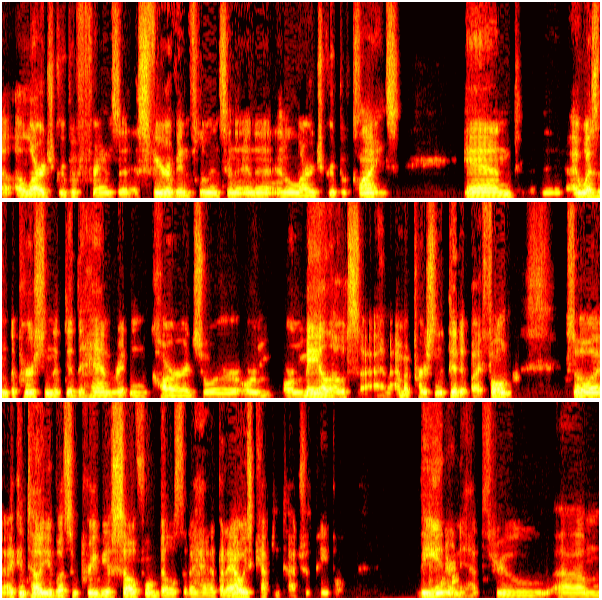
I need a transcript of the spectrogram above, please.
a, a, large group of friends, a, a sphere of influence, and a, and, and a large group of clients. And I wasn't the person that did the handwritten cards or or or mail outs. I'm, I'm a person that did it by phone. So I, I, can tell you about some previous cell phone bills that I had, but I always kept in touch with people. The internet through um,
